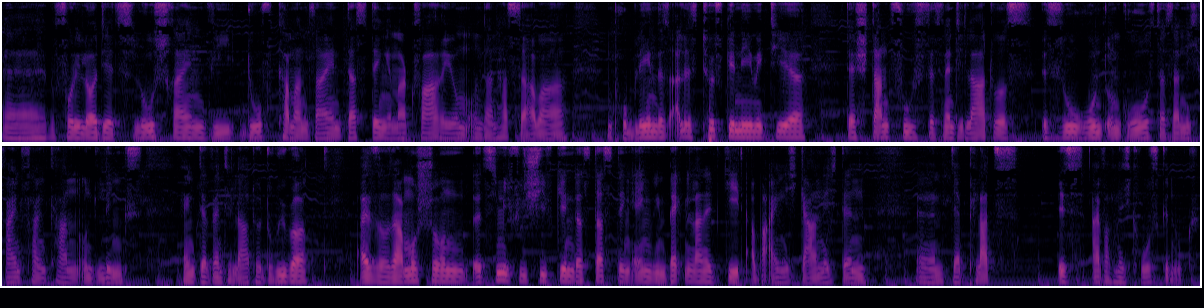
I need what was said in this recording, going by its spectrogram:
Äh, bevor die Leute jetzt losschreien, wie doof kann man sein, das Ding im Aquarium und dann hast du aber ein Problem. Das ist alles TÜV genehmigt hier. Der Standfuß des Ventilators ist so rund und groß, dass er nicht reinfallen kann und links hängt der Ventilator drüber. Also da muss schon äh, ziemlich viel schief gehen, dass das Ding irgendwie im Becken landet, geht aber eigentlich gar nicht, denn äh, der Platz ist einfach nicht groß genug.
